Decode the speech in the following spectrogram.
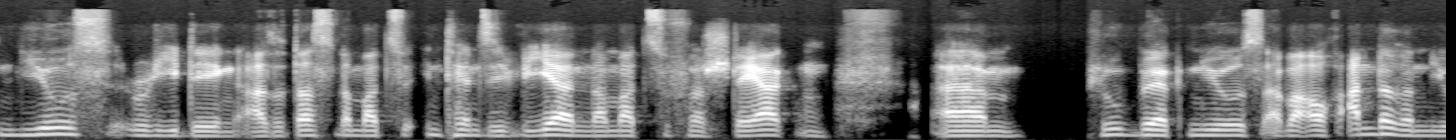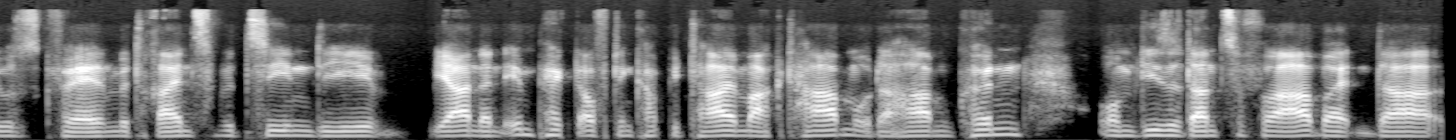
News-Reading, also das nochmal zu intensivieren, nochmal zu verstärken. Ähm, Bloomberg News, aber auch andere Newsquellen mit reinzubeziehen, die ja einen Impact auf den Kapitalmarkt haben oder haben können, um diese dann zu verarbeiten. Da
